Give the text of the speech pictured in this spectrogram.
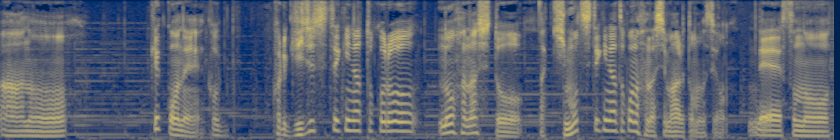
あの、結構ね、ここれ技術的なところの話と、気持ち的なところの話もあると思うんですよ。で、その、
